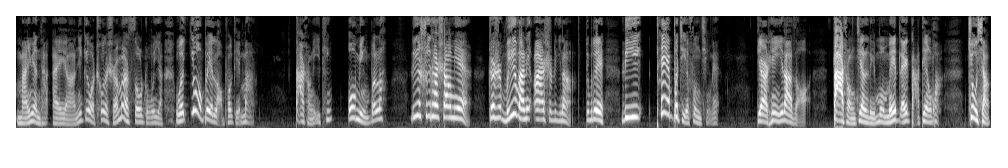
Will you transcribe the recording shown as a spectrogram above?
埋怨他：“哎呀，你给我出的什么馊主意啊？我又被老婆给骂了。”大爽一听，哦，明白了，你睡他上面。这是委婉的暗示你呢，对不对？你太不解风情了。第二天一大早，大爽见李牧没来打电话，就想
